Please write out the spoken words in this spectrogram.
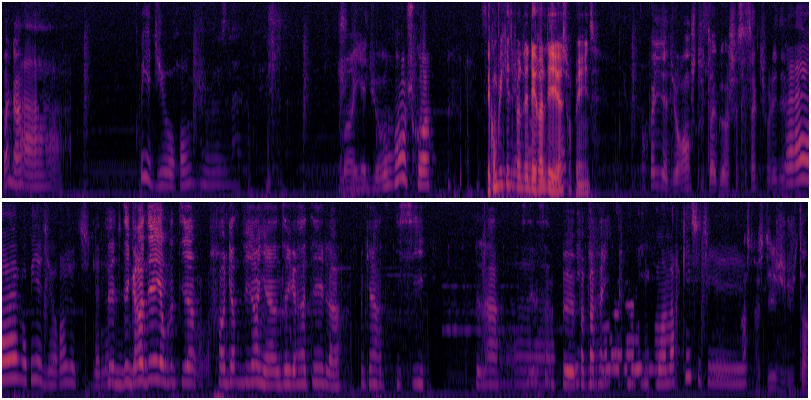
Voilà. Ah. Oui, il y a du orange. Bon il y a du orange quoi. C'est compliqué de faire des dégradés hein, sur Paint. Pourquoi il y a du orange tout à gauche? C'est ça que tu voulais dire? Ouais, ouais, pourquoi il y a du orange au-dessus de la C'est note? le dégradé en fait. il y a- Regarde bien il y a un dégradé là. Regarde ici. Là. C'est un peu il- pas il- pareil. Il est moins marqué si tu. Ah, ceci, j'ai juste à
